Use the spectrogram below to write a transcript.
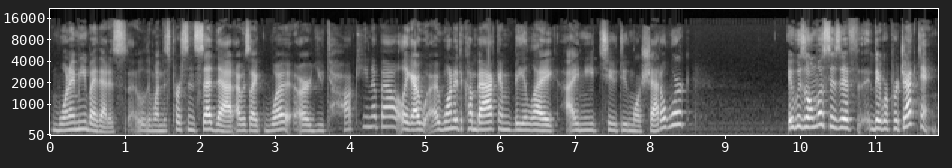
What I mean by that is uh, when this person said that, I was like, what are you talking about? Like, I, I wanted to come back and be like, I need to do more shadow work. It was almost as if they were projecting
